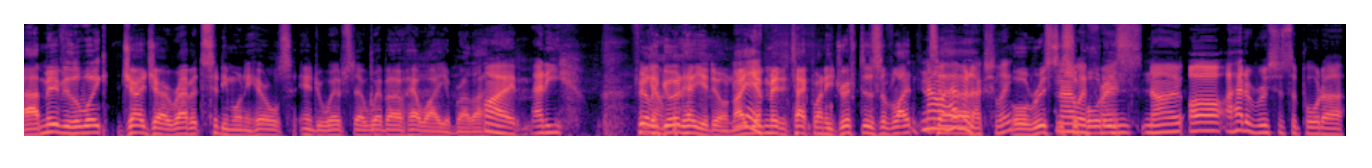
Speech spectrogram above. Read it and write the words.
Uh, movie of the week, Jojo Rabbit, Sydney Morning Herald's Andrew Webster. Webbo, how are you, brother? Hi, Matty. Fairly good. How you doing, mate? Yeah. You haven't been attacked by any drifters of late? No, I haven't actually. Or Rooster no, we're supporters? friends. No. Oh, I had a Rooster supporter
